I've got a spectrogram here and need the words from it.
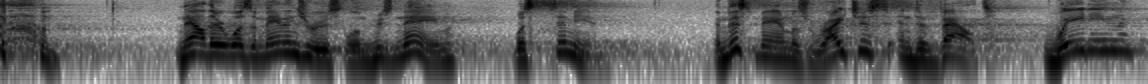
now there was a man in Jerusalem whose name was Simeon, and this man was righteous and devout, waiting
